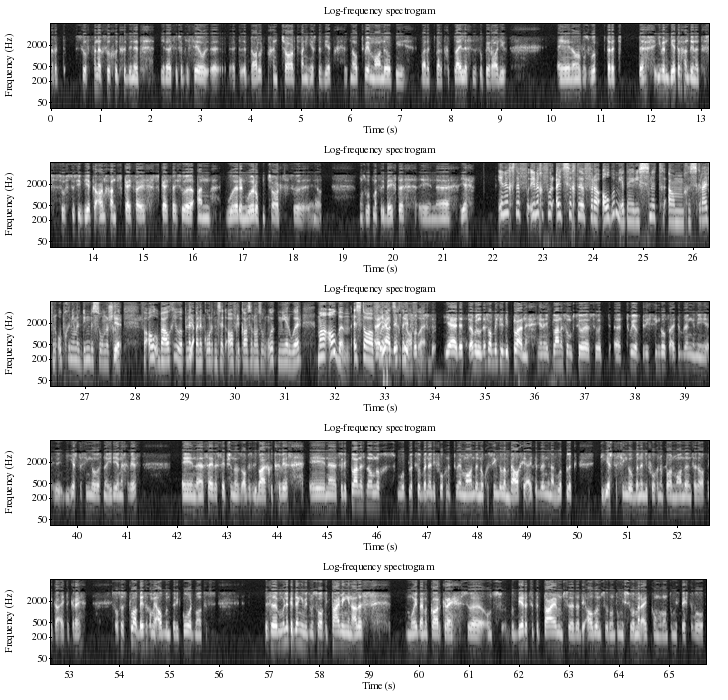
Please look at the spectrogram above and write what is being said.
dat dit so vinnig so goed gedoen het. Jy know, soos wat jy sê, eh, dit het dadelik begin chart van die eerste week. Dit is nou al 2 maande op die wat dit wat dit geplaylist is op die radio. En ons hoop dat dit ewen beter gaan doen. Dit so soos die weke aangaan, skuif hy skuif hy so aan hoër en hoër op die charts. So you know, ons hoop maar vir die beste en uh ja, yeah, Enigste enige vooruitsigte vir 'n album? Jy het nou hierdie snit um geskryf en opgeneem en doen besonder goed. Yeah. Ja. Veral op België, hopelik yeah. Ja. binnekort in Suid-Afrika sal ons hom ook meer hoor. Maar album, is daar vooruitsigte uh, ja, daarvoor? Ja, dit I will this obviously die plan. Know, die plan is om so so uh, twee of drie singles uit te bring en die die eerste single was nou hierdie ene geweest en uh, sy reception was obviously baie goed geweest en uh, so die plan is nou om nog hooplik so binne die volgende 2 maande nog 'n single in België uit te bring en dan hooplik die eerste single binne die volgende paar maande in Suid-Afrika uit te kry. So ons is klaar besig om die album te rekord maar dit is dis 'n moeilike ding jy moet mos al die timing en alles mooi bymekaar kry. So ons probeer dit so te time sodat die album so rondom die somer uitkom rondom die festival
